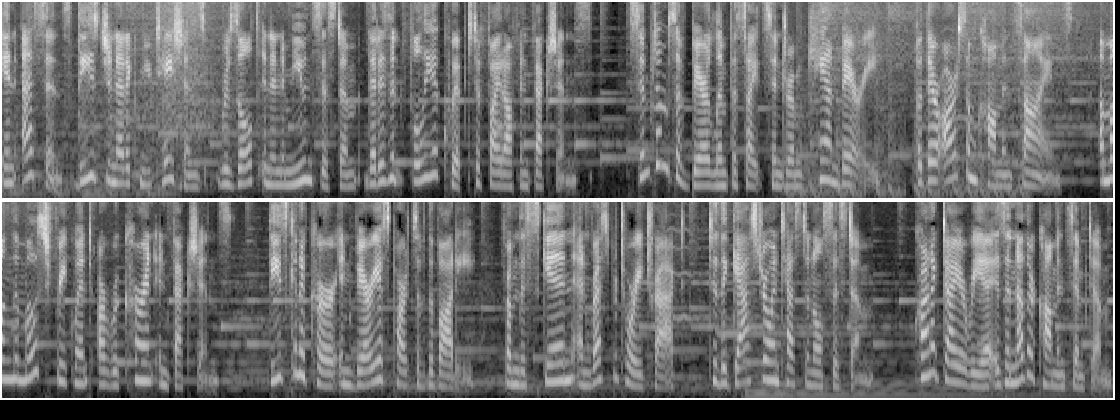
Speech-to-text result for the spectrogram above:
In essence, these genetic mutations result in an immune system that isn't fully equipped to fight off infections. Symptoms of Bare lymphocyte syndrome can vary, but there are some common signs. Among the most frequent are recurrent infections. These can occur in various parts of the body, from the skin and respiratory tract to the gastrointestinal system. Chronic diarrhea is another common symptom,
